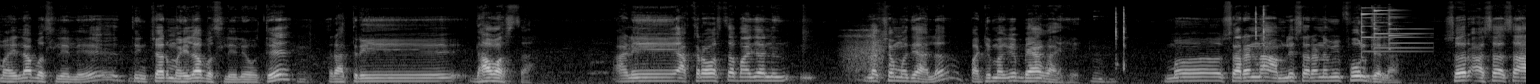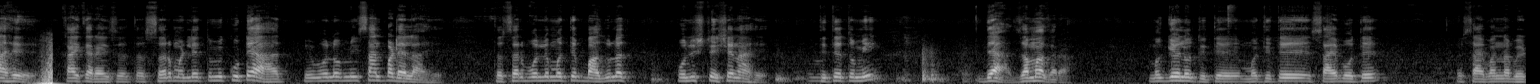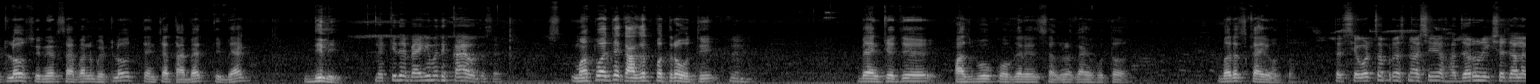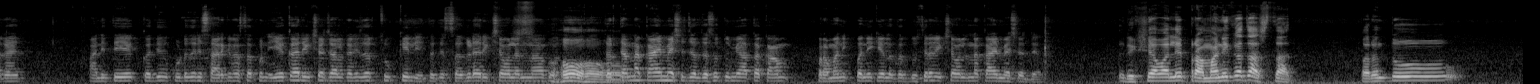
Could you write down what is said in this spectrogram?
महिला बसलेले. तीन चार महिला बसलेले होते. रात्री दहा वाजता. आणि अकरा वाजता माझ्या न- लक्षामध्ये आलं पाठीमागे बॅग आहे. मग सरांना आमले सरांना मी फोन केला. सर असं असं आहे. काय करायचं? तर सर म्हणले तुम्ही कुठे आहात? मी बोलो मी सानपाड्याला आहे. तर सर बोलले मग ते बाजूला पोलीस स्टेशन आहे. तिथे तुम्ही द्या जमा करा. मग गेलो तिथे. मग तिथे साहेब होते. साहेबांना भेटलो सिनियर साहेबांना भेटलो. त्यांच्या ताब्यात ती बॅग दिली. नक्की त्या बॅगेमध्ये काय होतं सर? महत्त्वाचे कागदपत्र होती. बँकेचे पासबुक वगैरे सगळं काही होतं. बरंच काही होतं. तर शेवटचा प्रश्न असे हजारो रिक्षा चालक आहेत आणि ते कधी कुठेतरी सारखे नसतात पण एका रिक्षा चालकाने जर चूक केली तर ते सगळ्या रिक्षावाल्यांना हो हो तर हो. त्यांना काय मेसेज द्याल? जसं तुम्ही आता काम प्रामाणिकपणे केलं तर दुसऱ्या रिक्षावाल्यांना काय मेसेज द्या रिक्षावाले प्रामाणिकच असतात परंतु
